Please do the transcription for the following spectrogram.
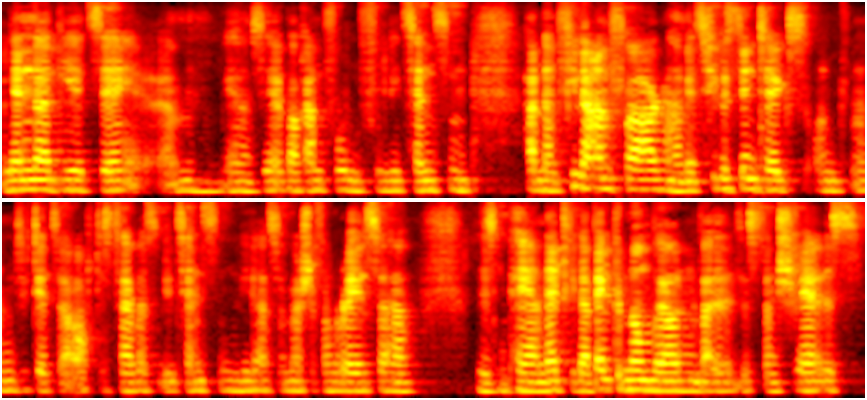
Länder, die jetzt sehr, ähm, ja, sehr überrannt wurden für Lizenzen, hatten dann viele Anfragen, haben jetzt viele Fintechs und man sieht jetzt ja auch, dass teilweise Lizenzen wieder zum Beispiel von Racer, diesen PayerNet wieder weggenommen werden, weil es dann schwer ist,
